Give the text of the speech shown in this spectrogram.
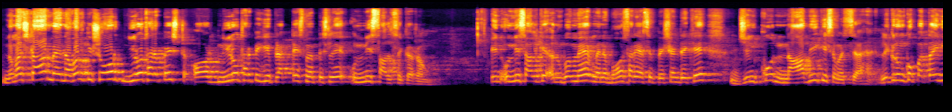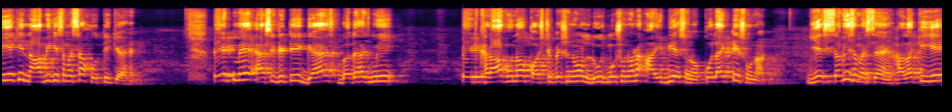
नमस्कार, मैं नवल किशोर न्यूरोथेरेपिस्ट और न्यूरोथेरेपी की प्रैक्टिस मैं पिछले 19 साल से कर रहा हूँ। इन 19 साल के अनुभव में मैंने बहुत सारे ऐसे पेशेंट देखे जिनको नाभि की समस्या है। लेकिन उनको पता ही नहीं है कि नाभि की समस्या होती क्या है। पेट में एसिडिटी गैस, बदहजमी, पेट खराब होना कॉन्स्टिपेशन होना, लूज मोशन होना आईबीएस होना कोलाइटिस होना, ये सभी समस्याएँ हालाँकि ये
